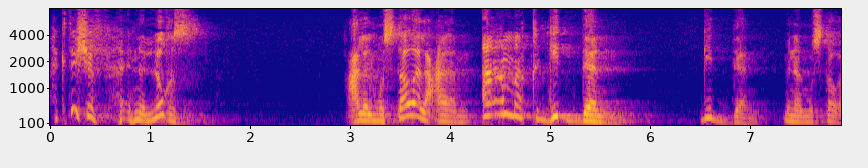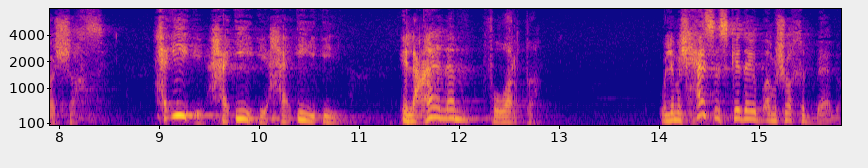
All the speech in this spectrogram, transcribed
هكتشف إن اللغز على المستوى العام أعمق جدا جدا من المستوى الشخصي. حقيقي حقيقي حقيقي. العالم في ورطة. واللي مش حاسس كده يبقى مش واخد باله.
